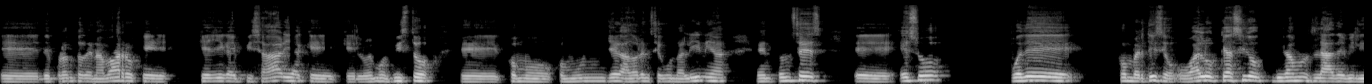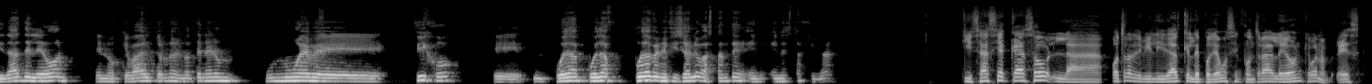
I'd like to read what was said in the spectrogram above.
de pronto de Navarro que, que llega y pisa área, que, lo hemos visto eh, como, como, un llegador en segunda línea. Entonces, eh, eso puede convertirse, o algo que ha sido, digamos, la debilidad de León en lo que va del torneo, el no tener un, un 9 fijo, eh, pueda, pueda, pueda beneficiarle bastante en, en esta final. Quizás si acaso la otra debilidad que le podríamos encontrar a León, que bueno, es,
